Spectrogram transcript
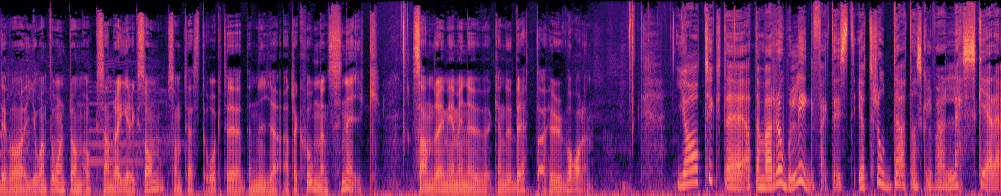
Det var Johan Thornton och Sandra Eriksson som teståkte den nya attraktionen Snake. Sandra är med mig nu. Kan du berätta, hur var den? Jag tyckte att den var rolig faktiskt. Jag trodde att den skulle vara läskigare.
